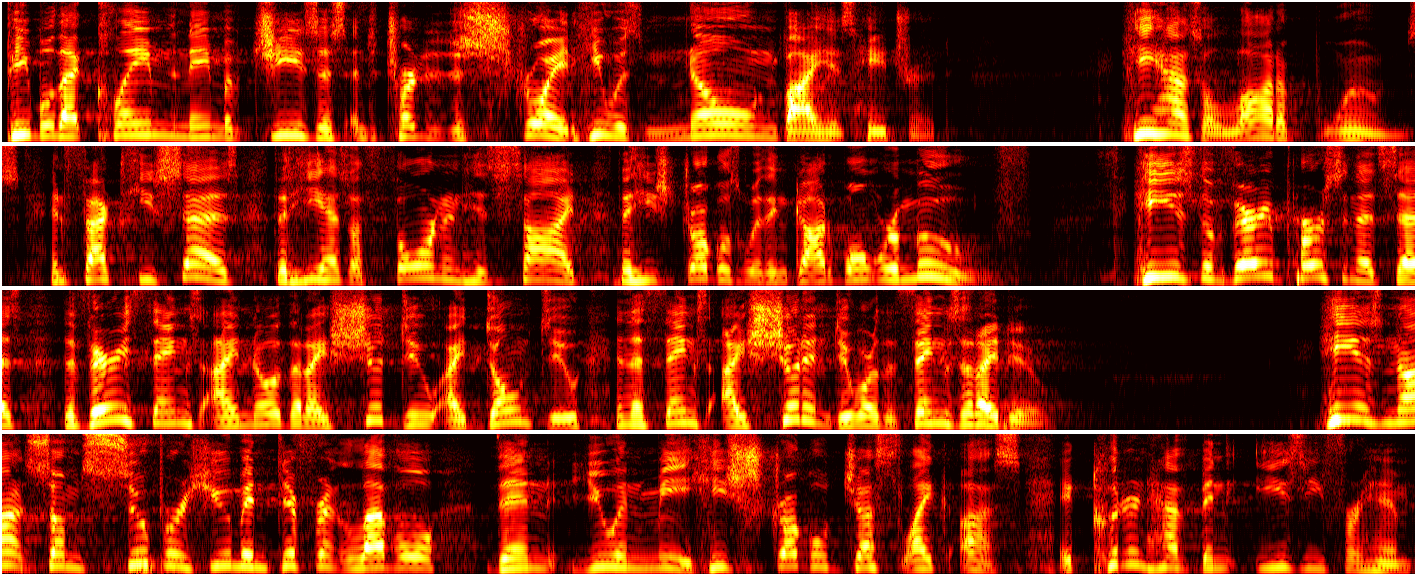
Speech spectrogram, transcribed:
people that claim the name of Jesus and to try to destroy it. He was known by his hatred. He has a lot of wounds. In fact, he says that he has a thorn in his side that he struggles with and God won't remove. He's the very person that says, The very things I know that I should do, I don't do, and the things I shouldn't do are the things that I do. He is not some superhuman, different level than you and me. He struggled just like us. It couldn't have been easy for him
